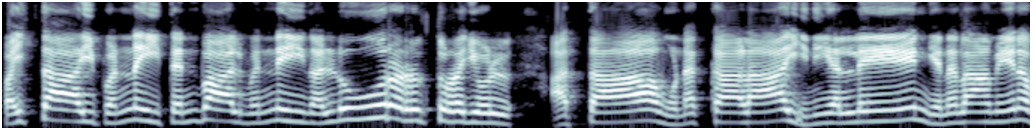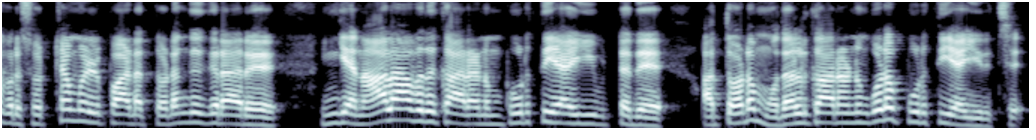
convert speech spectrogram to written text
பைத்தாய் பெண்ணை தென்பால் மென்னை நல்லூர் அருத்துறையுள் அத்தா உனக்காலா இனியல்லேன் எனலாமேன்னு அவர் சொற்றமிழ் பாடத் தொடங்குகிறாரு. இங்கே நாலாவது காரணம் பூர்த்தியாகிவிட்டது. அத்தோட முதல் காரணம் கூட பூர்த்தியாயிருச்சு.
